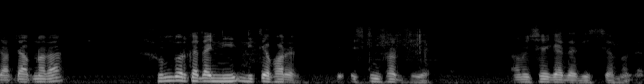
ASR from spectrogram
যাতে আপনারা সুন্দর কায়দায় নিতে পারেন, স্ক্রিনশট দিয়ে। আমি সেই কায়দায় দিচ্ছি আপনাদের।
